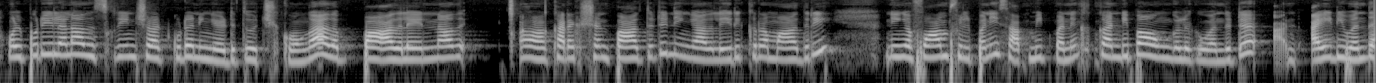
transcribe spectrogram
உங்களுக்கு புரியலன்னா அது ஸ்க்ரீன்ஷாட் கூட நீங்கள் எடுத்து வச்சுக்கோங்க. அதை பா அதில் என்னது கரெக்ஷன் பார்த்துட்டு நீங்கள் அதில் இருக்கிற மாதிரி நீங்கள் ஃபார்ம் ஃபில் பண்ணி சப்மிட் பண்ணுங்கள் கண்டிப்பாக உங்களுக்கு வந்துட்டு ஐடி வந்து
